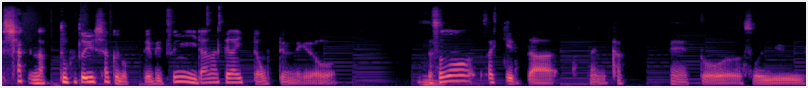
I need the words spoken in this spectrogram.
尺納得という尺度って別にいらなくないって思ってるんだけど、うん。その、さっき言った、何か、えっ、と、そういう、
